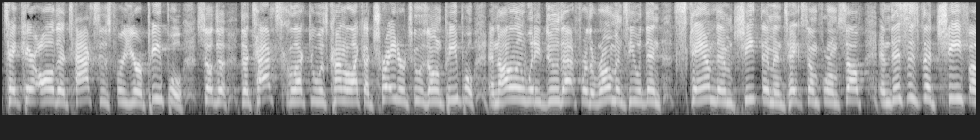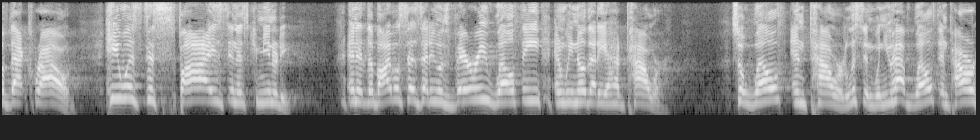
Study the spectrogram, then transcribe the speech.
take care of all the taxes for your people? So the, the tax collector was kind of like a traitor to his own people. And not only would he do that for the Romans, he would then scam them, cheat them, and take some for himself. And this is the chief of that crowd. He was despised in his community. And it, the Bible says that he was very wealthy, and we know that he had power. So, wealth and power. Listen, when you have wealth and power,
